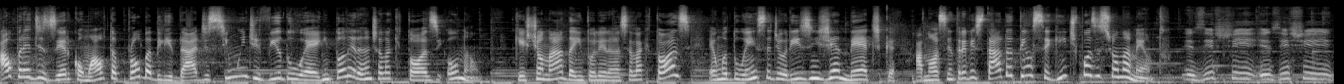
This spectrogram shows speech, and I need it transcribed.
ao predizer com alta probabilidade se um indivíduo é intolerante à lactose ou não. Questionada a intolerância à lactose, é uma doença de origem genética. A nossa entrevistada tem o seguinte posicionamento: existe, existe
